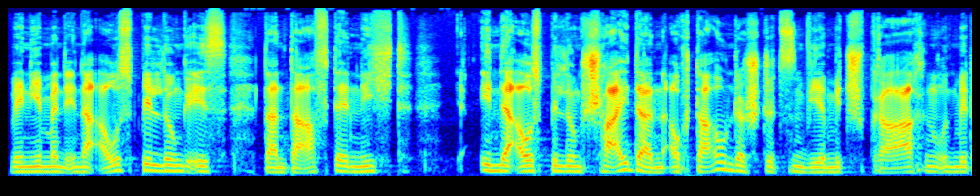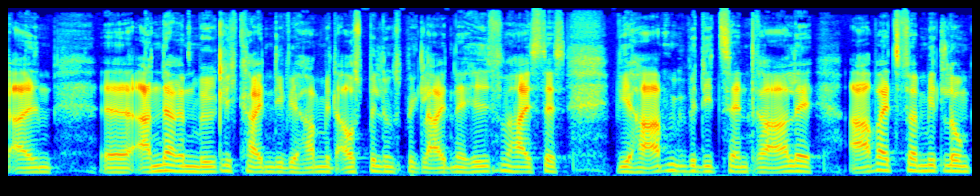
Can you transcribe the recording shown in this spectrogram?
wenn jemand in der Ausbildung ist, dann darf der nicht in der Ausbildung scheitern. Auch da unterstützen wir mit Sprachen und mit allen äh, anderen Möglichkeiten, die wir haben, mit ausbildungsbegleitenden Hilfen heißt es. Wir haben über die zentrale Arbeitsvermittlung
